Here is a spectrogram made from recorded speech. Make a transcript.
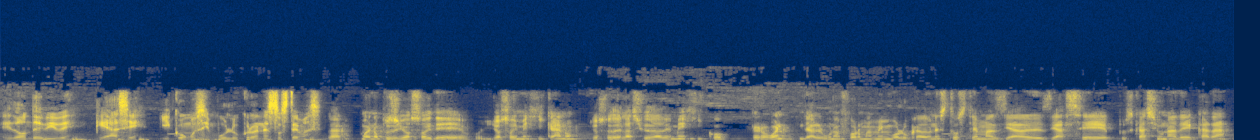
eh, dónde vive, qué hace y cómo se involucró en estos temas. Claro. Bueno, pues yo soy de, yo soy mexicano, yo soy de la Ciudad de México pero bueno, de alguna forma me he involucrado en estos temas ya desde hace pues casi una década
